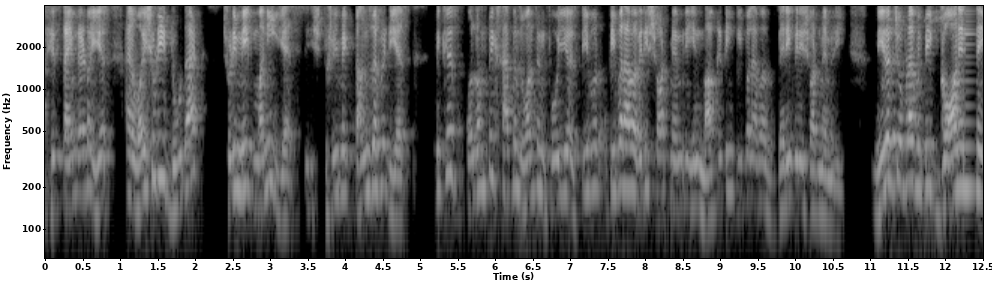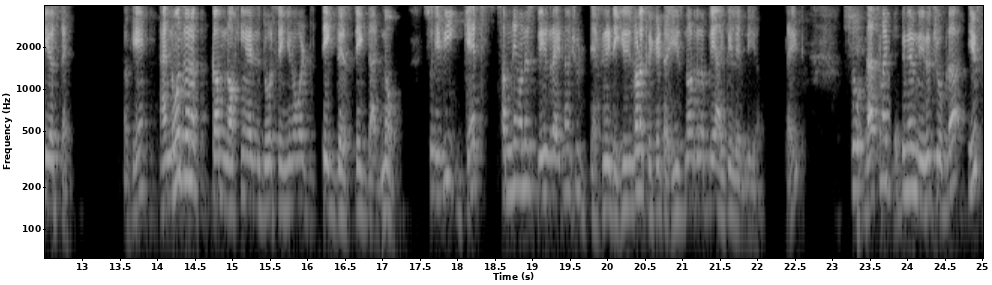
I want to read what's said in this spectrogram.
his time right now? Yes. And why should he do that? Should he make money? Yes. Should he make tons of it? Yes. Because Olympics happens once in four years. People people have a very short memory. In marketing, people have a very very short memory. Neeraj Chopra will be gone in a year's time. Okay, and no one's gonna come knocking at his door saying, you know what, take this, take that. No, so if he gets something on his plate right now, he should definitely. He's not a cricketer. He's not going to play IPL every year, right? So that's my opinion, Neeraj Chopra. If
